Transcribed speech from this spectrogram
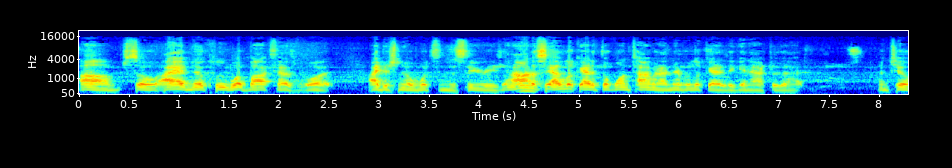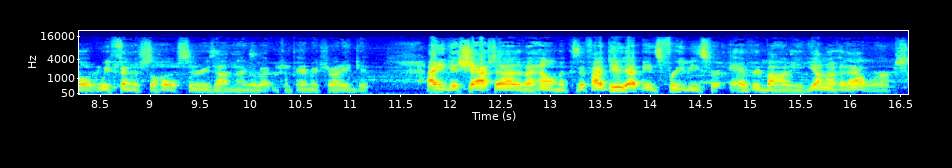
um, so I have no clue what box has what. I just know what's in the series. And honestly, I look at it the one time and I never look at it again after that until we finish the whole series out and I go back and compare, make sure I didn't get I didn't get shafted out of a helmet because if I do, that means freebies for everybody. Y'all know how that works.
